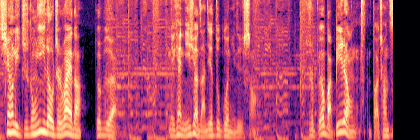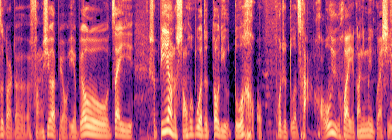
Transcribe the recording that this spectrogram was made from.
情理之中、意料之外的，对不对？你看你想咋地度过你的生，就是不要把别人当成自个儿的风向标，也不要在意说别人的生活过得到底有多好或者多差，好与坏也跟你没有关系。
